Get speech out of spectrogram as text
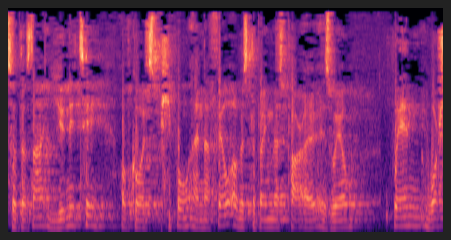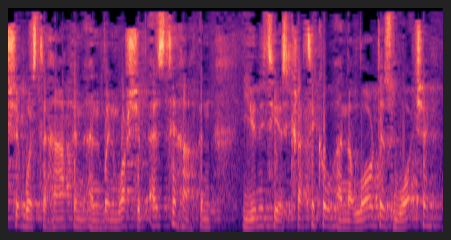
So there's that unity of God's people, and I felt I was to bring this part out as well. When worship was to happen and when worship is to happen, unity is critical, and the Lord is watching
